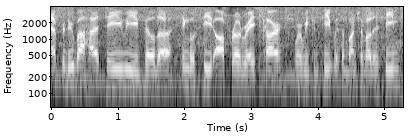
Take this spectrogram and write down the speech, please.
At Purdue Baja SAE, we build a single-seat off-road race car where we compete with a bunch of other teams.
